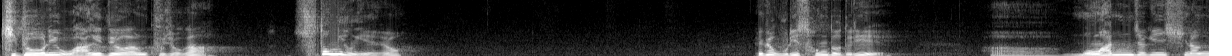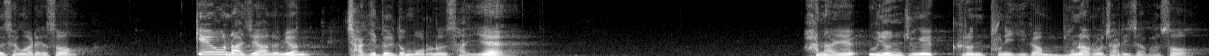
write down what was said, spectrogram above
기드온이 왕이 되어가는 구조가 수동형이에요. 그러니까 우리 성도들이 어, 몽환적인 신앙생활에서 깨어나지 않으면 자기들도 모르는 사이에 하나의 은연중에 그런 분위기가 문화로 자리 잡아서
